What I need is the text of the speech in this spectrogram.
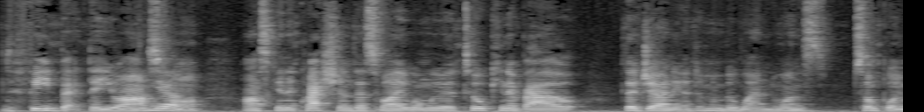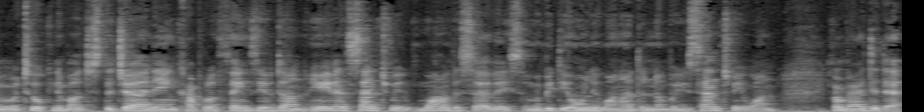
the feedback that you ask for, asking the questions. That's why when we were talking about the journey, I don't remember when. Once some point we were talking about just the journey and a couple of things you've done. You even sent me one of the surveys, or maybe the only one. I don't know, but you sent me one. Remember, I did it.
